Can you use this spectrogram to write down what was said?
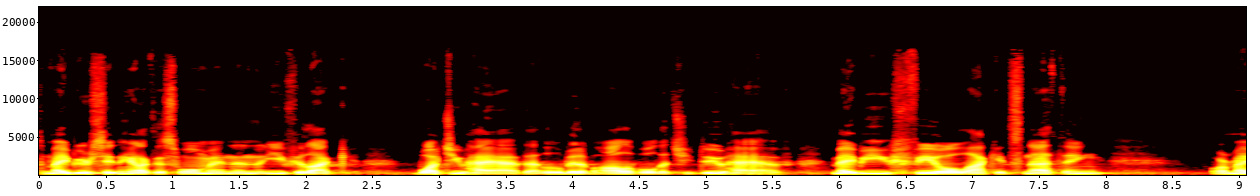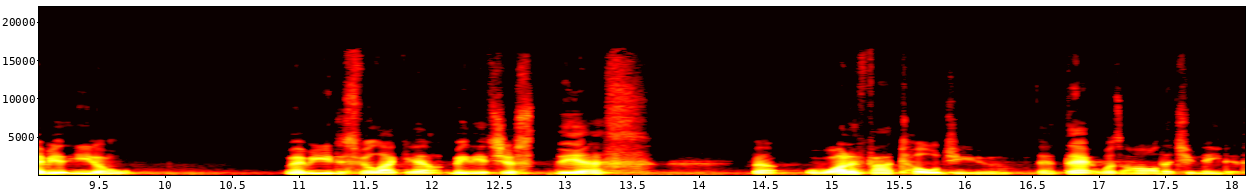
So maybe you're sitting here like this woman and you feel like what you have, that little bit of olive oil that you do have, maybe you feel like it's nothing, or maybe you don't, maybe you just feel like, yeah, maybe it's just this. But what if I told you that that was all that you needed?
